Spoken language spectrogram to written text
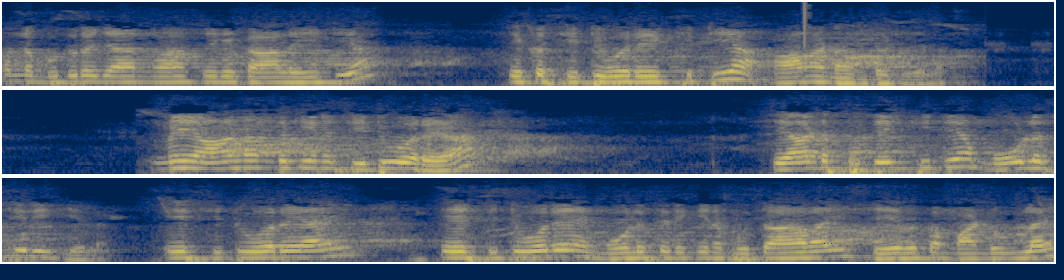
ඔන්න බුදුරජාන් වහන්සේගේ කාලේ හිටියා එක සිටුවරයෙක් හිටියා ආනන්ද කියලා. මේ ආනන්ද කියන සිටුවරයා එයාට පුතෙක් හිටියා මූලසිරි කියලා. ඒ සිටුවරයයි ඒ සිටුවරයයි මූලසිරි කියන පුතාවයි සේවක මඬුල්ලයි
